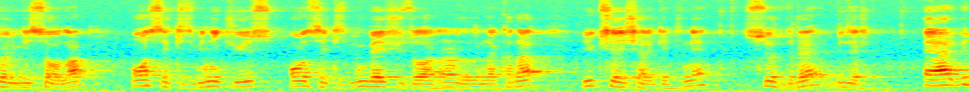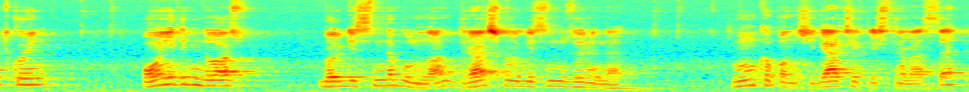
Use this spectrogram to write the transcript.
bölgesi olan 18.200-18.500 dolar aralığına kadar yükseliş hareketini sürdürebilir. Eğer Bitcoin 17.000 dolar bölgesinde bulunan direnç bölgesinin üzerine mum kapanışı gerçekleştiremezse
